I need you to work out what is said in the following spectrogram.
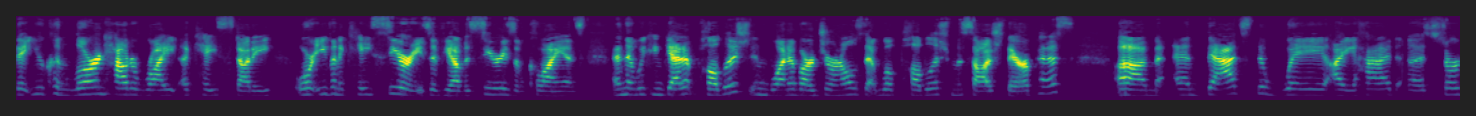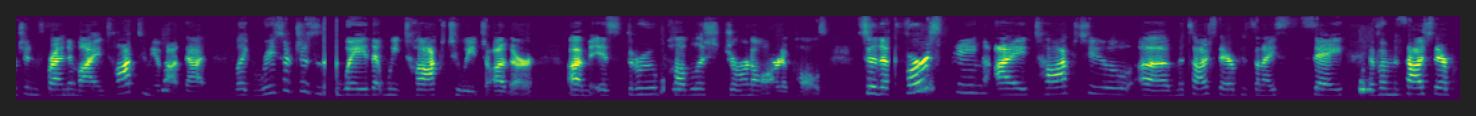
that you can learn how to write a case study or even a case series if you have a series of clients. And then we can get it published in one of our journals that will publish massage therapists. Um, and that's the way I had a surgeon friend of mine talk to me about that. Like, research is the way that we talk to each other, um, is through published journal articles. So, the first thing I talk to a massage therapist and I say if a massage therapist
